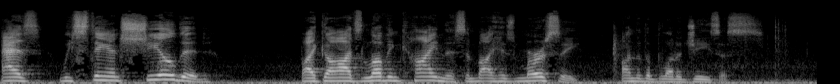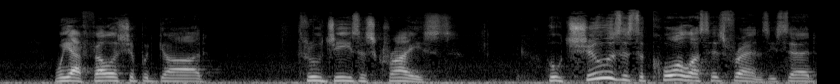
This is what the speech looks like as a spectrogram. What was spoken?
as we stand shielded by God's loving kindness and by His mercy under the blood of Jesus. We have fellowship with God through Jesus Christ, who chooses to call us his friends. He said,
